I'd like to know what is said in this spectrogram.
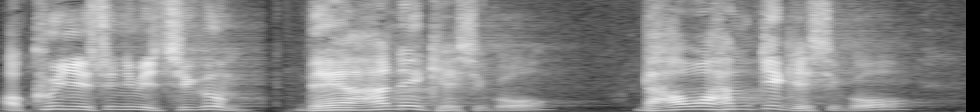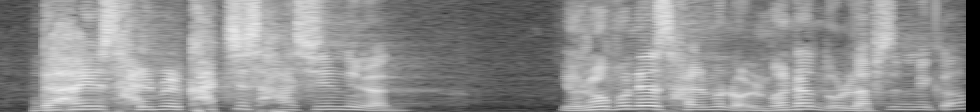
아, 그 예수님이 지금 내 안에 계시고 나와 함께 계시고 나의 삶을 같이 사시면 여러분의 삶은 얼마나 놀랍습니까?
